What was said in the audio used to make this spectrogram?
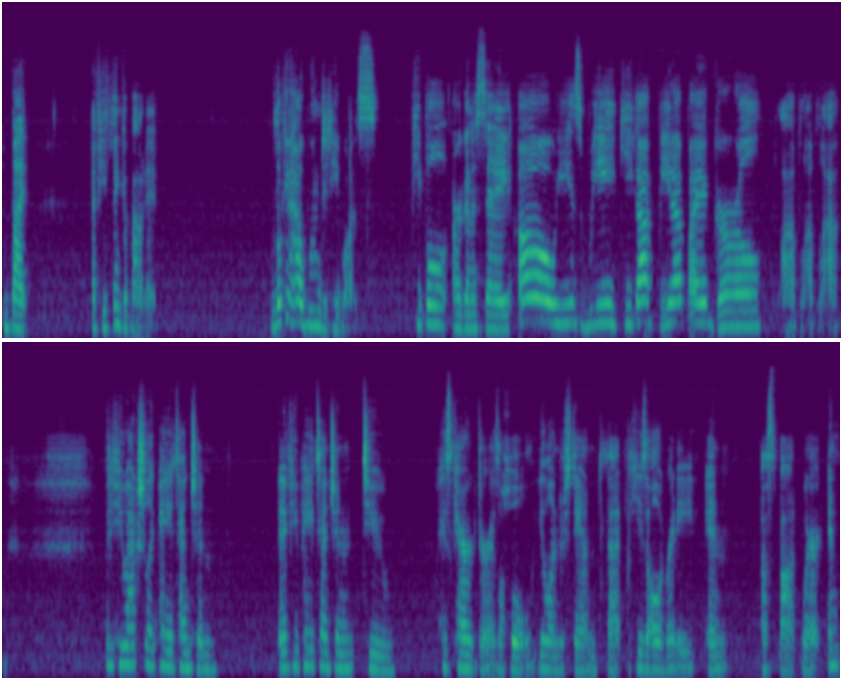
But if you think about it, look at how wounded he was. People are going to say, oh, he's weak. He got beat up by a girl, blah, blah, blah. But if you actually pay attention, and if you pay attention to his character as a whole, you'll understand that he's already in a spot where, and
